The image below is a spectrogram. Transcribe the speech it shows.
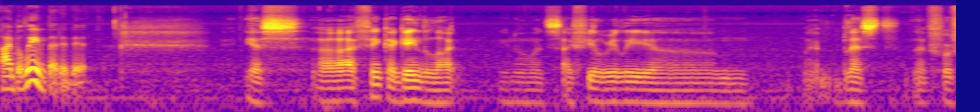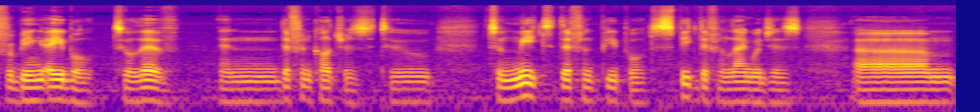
I believe that it did. Yes, uh, I think I gained a lot. It's I feel really um, blessed uh, for for being able to live in different cultures, to to meet different people, to speak different languages. Um,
